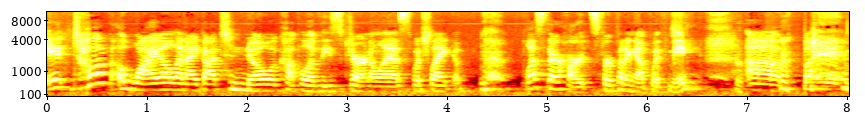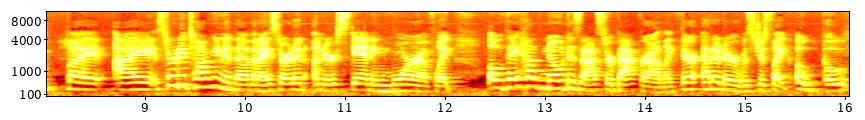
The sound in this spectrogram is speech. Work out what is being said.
it took a while, and I got to know a couple of these journalists, which, like, bless their hearts for putting up with me. Uh, but, but I started talking to them, and I started understanding more of like, oh, they have no disaster background. Like, their editor was just like, oh, go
